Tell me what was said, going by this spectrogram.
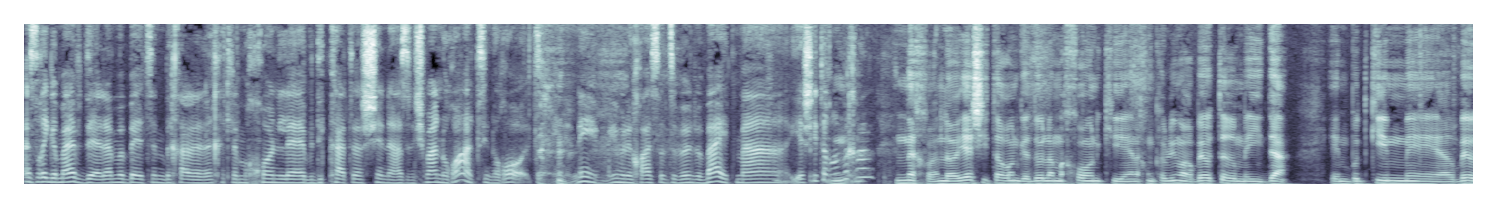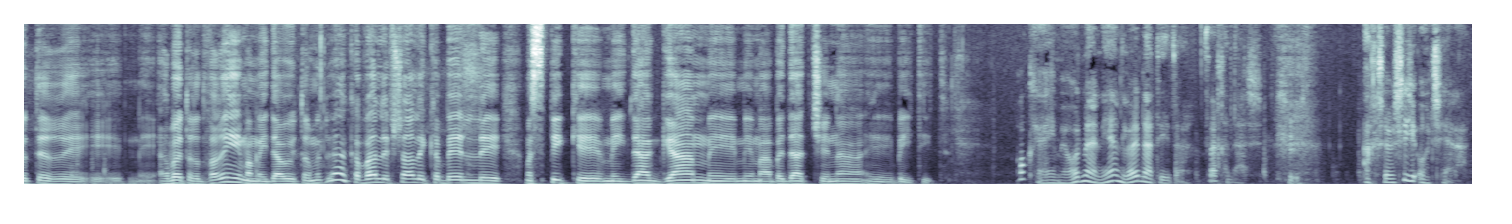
אז רגע, מה ההבדל? למה בעצם בכלל ללכת למכון לבדיקת השינה? זה נשמע נורא, צינורות, עניינים, אם אני יכולה לעשות את זה באמת בבית, מה, יש יתרון בכלל? נכון, לא, יש יתרון גדול למכון, כי אנחנו מקבלים הרבה יותר מידע. הם בודקים uh, הרבה, יותר, uh, uh, הרבה יותר דברים, המידע הוא יותר מדויק, אבל אפשר לקבל uh, מספיק uh, מידע גם uh, ממעבדת שינה uh, ביתית. אוקיי, מאוד מעניין, לא ידעתי את זה, זה חדש. כן. עכשיו יש לי עוד שאלה.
